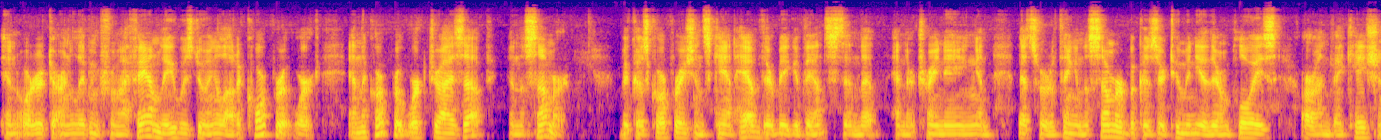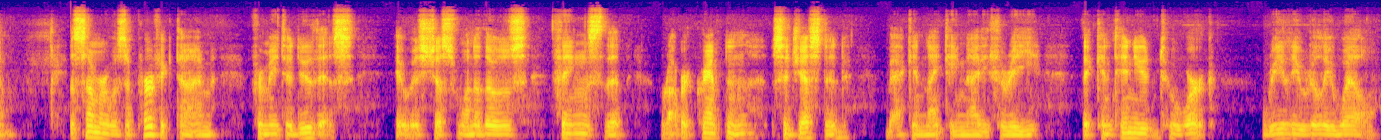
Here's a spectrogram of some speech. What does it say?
in order to earn a living for my family was doing a lot of corporate work and the corporate work dries up in the summer because corporations can't have their big events and that and their training and that sort of thing in the summer because there are too many of their employees are on vacation the summer was a perfect time for me to do this it was just one of those things that robert crampton suggested back in 1993 that continued to work really really well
